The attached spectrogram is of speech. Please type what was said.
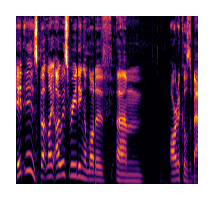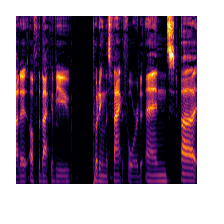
It is, but like I was reading a lot of um, articles about it off the back of you putting this fact forward, and uh,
